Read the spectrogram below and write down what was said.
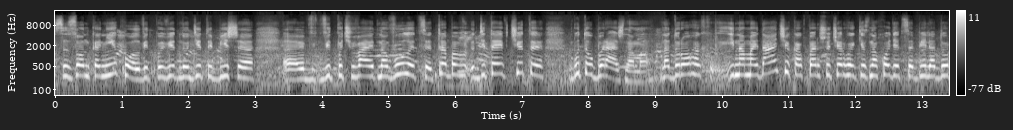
сезон канікул. Відповідно, діти більше е, відпочивають на вулиці. Треба дітей вчити бути обережними на дорогах і на майданчиках, в першу чергу, які знаходяться біля дороги.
